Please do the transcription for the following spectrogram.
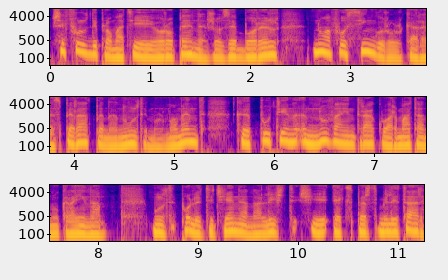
Șeful diplomației europene, Josep Borrell, nu a fost singurul care a sperat până în ultimul moment că Putin nu va intra cu armata în Ucraina. Mulți politicieni, analiști și experți militari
